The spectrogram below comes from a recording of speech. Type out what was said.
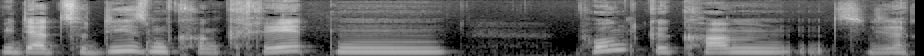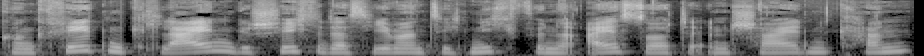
wieder zu diesem konkreten Punkt gekommen, zu dieser konkreten kleinen Geschichte, dass jemand sich nicht für eine Eissorte entscheiden kann.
